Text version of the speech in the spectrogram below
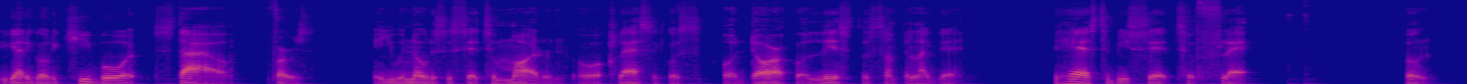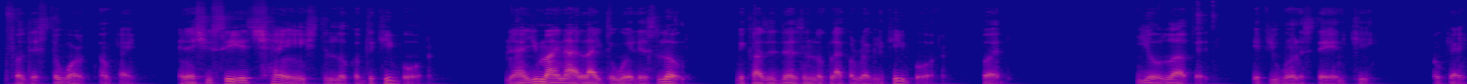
you got to go to keyboard style first. And you will notice it's set to modern or classic or, or dark or list or something like that. It has to be set to flat. Boom. For this to work, okay? And as you see, it changed the look of the keyboard. Now, you might not like the way this look because it doesn't look like a regular keyboard, but you'll love it if you want to stay in key, okay?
